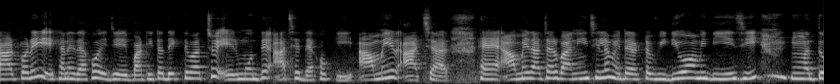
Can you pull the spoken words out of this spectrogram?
তারপরেই এখানে দেখো, এই যে বাটিটা দেখতে পাচ্ছ, এর মধ্যে আছে দেখো কি? আমের আচার। হ্যাঁ আমের আচার বানিয়েছিলাম এটা একটা ভিডিও আমি দিয়েছি। তো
